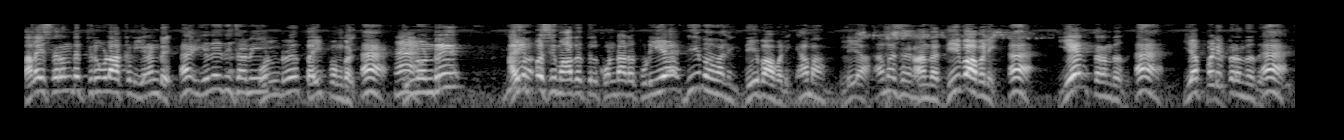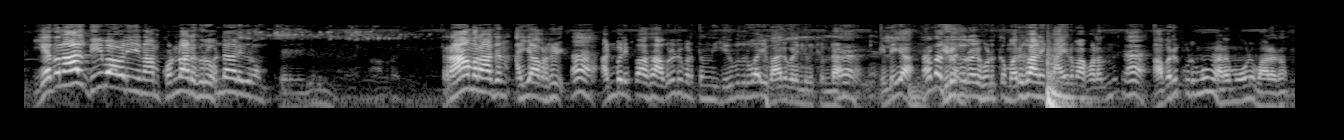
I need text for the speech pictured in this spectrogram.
தலை சிறந்த திருவிழாக்கள் இரண்டு. ஆ, எது எது சாமி? ஒன்று தைப்பொங்கல். இன்னொன்று ஐப்பசி மாதத்தில் கொண்டாடக்கூடிய தீபாவளி. தீபாவளி. ஆமா. இல்லையா? ஆமா சார். அந்த தீபாவளி ஏன் பிறந்தது? எப்படி பிறந்தது. எதனால் தீபாவளியை நாம் கொண்டாடுகிறோம்? கொண்டாடுகிறோம். ராமராஜன் ஐயா அவர்கள். அன்பளிப்பாக அவரிடமிருந்து இருபது ரூபாய் வாரி வழங்கியிருக்கின்றார். இல்லையா. இருபது ரூபாய் கொடுக்க மருகாணிக்கு ஆயிரமாக வளர்ந்து. அவர் குடும்பம் நலமோடு வாழணும்.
